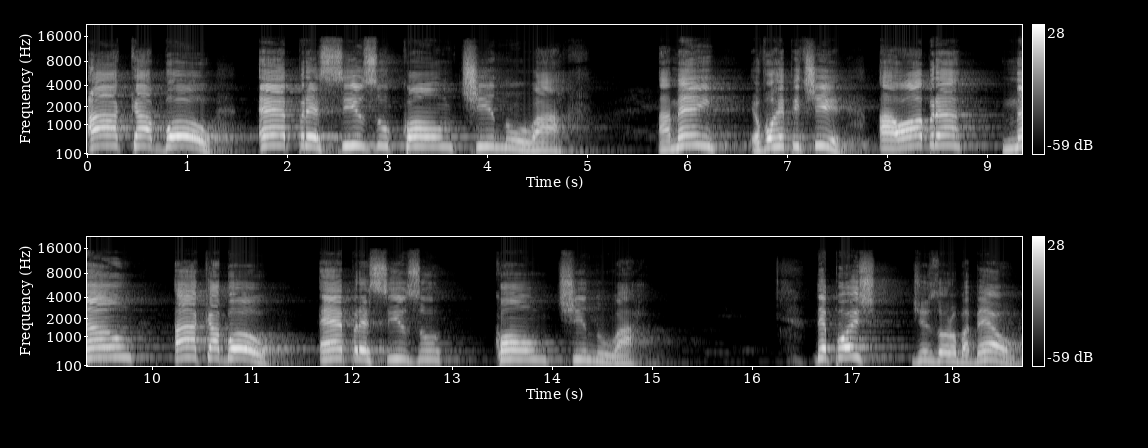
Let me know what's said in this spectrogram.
Acabou, é preciso continuar. Amém? Eu vou repetir: a obra não acabou é preciso continuar. Depois de Zorobabel,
